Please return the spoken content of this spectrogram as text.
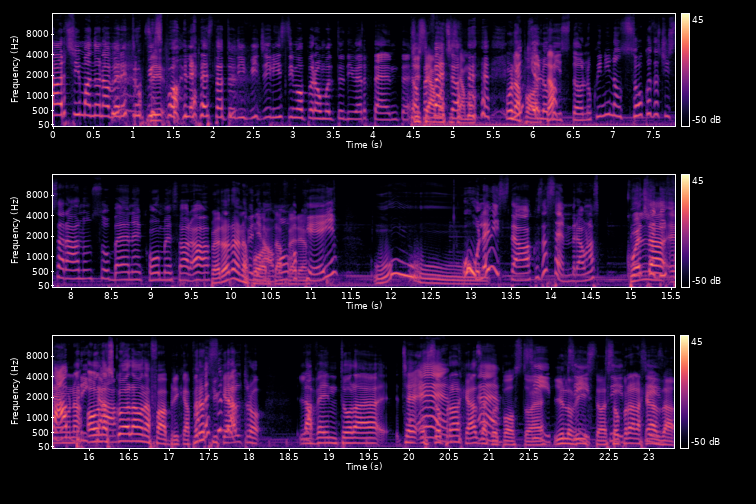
ambientarci ma non avere troppi Sì. spoiler. È stato difficilissimo, però molto divertente. Ci siamo, ci siamo. Una Io anch'io l'ho porta. visto, no, quindi non so cosa ci sarà, non so bene come sarà. Per ora è una Vediamo, porta, Fere. ok. Uh. Uh, l'hai vista? Cosa sembra? Una Quella è una, o una scuola o una fabbrica. Però più che sembra- altro la No. ventola. Cioè, è Eh, sopra la casa eh, quel posto, sì, eh. Io l'ho sì, visto, è sì, sopra la casa.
